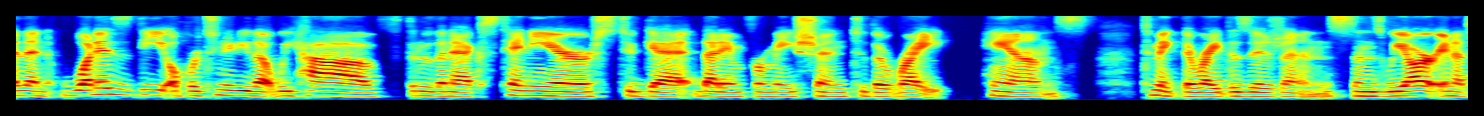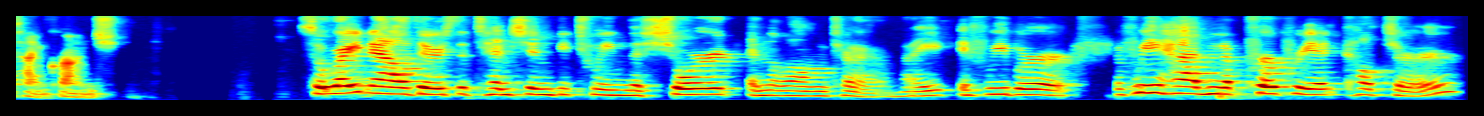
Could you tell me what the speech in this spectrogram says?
And then what is the opportunity that we have through the next 10 years to get that information to the right hands to make the right decisions since we are in a time crunch? So right now there's a tension between the short and the long term, right? If we were if we had an appropriate culture,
